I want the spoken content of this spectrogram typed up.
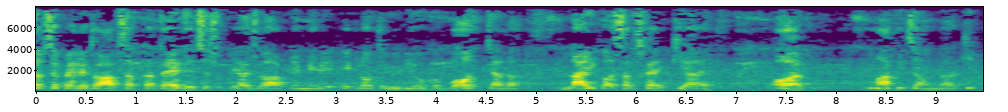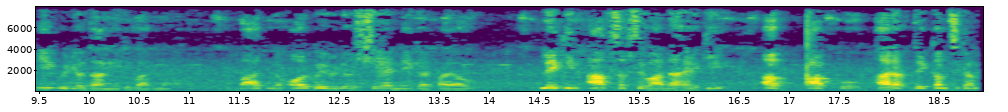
सबसे पहले तो आप सबका तहे दिल से शुक्रिया जो आपने मेरे एकलौते वीडियो को बहुत ज़्यादा लाइक और सब्सक्राइब किया है। और माफ़ी चाहूँगा कि एक वीडियो डालने के बाद में बाद में और कोई वीडियो शेयर नहीं कर पाया हूँ। लेकिन आप सबसे वादा है कि अब आपको हर हफ़्ते कम से कम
